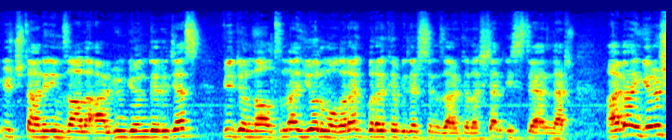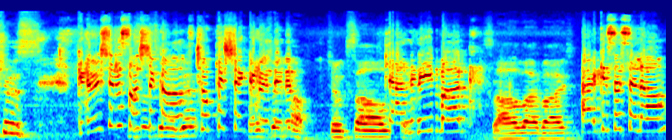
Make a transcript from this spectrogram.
3 tane imzalı albüm göndereceğiz. Videonun altına yorum olarak bırakabilirsiniz arkadaşlar isteyenler. Ayben görüşürüz. Görüşürüz. Hoşça kal. Çok teşekkür Hoşça ederim. kal. Çok sağ ol. Kendine iyi bak. Sağ ol bay bay. Herkese selam.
